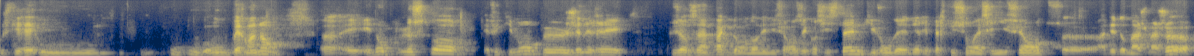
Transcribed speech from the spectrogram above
je dirais, ou, ou, permanent. Euh, et, donc, le sport, effectivement, peut générer plusieurs impacts dans, les différents écosystèmes qui vont des, des répercussions insignifiantes euh, à des dommages majeurs.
